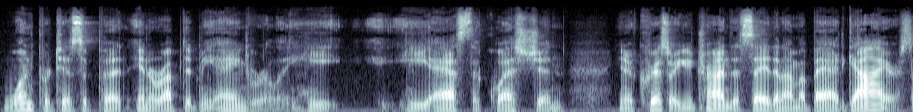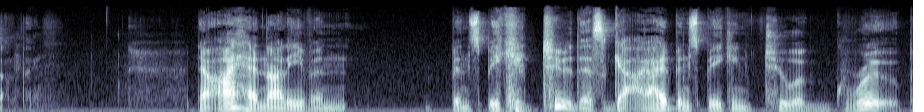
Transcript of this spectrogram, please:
one participant interrupted me angrily. He he asked the question, you know, Chris, are you trying to say that I'm a bad guy or something? Now I had not even been speaking to this guy. I had been speaking to a group.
